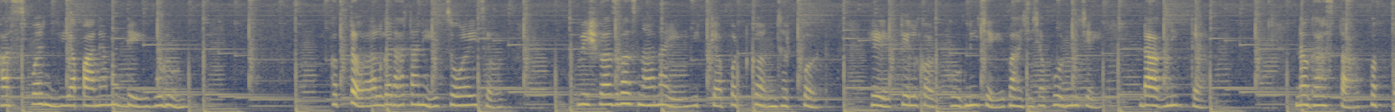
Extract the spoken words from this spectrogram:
हा स्पंज या पाण्यामध्ये बुडून फक्त अलगद हाताने चोळायचं. विश्वास बसणार नाही इतक्या पटकन झटपट. हे तेलकट फोडणीचे भाजीच्या फोडणीचे डाग निघत्या. न घासता फक्त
